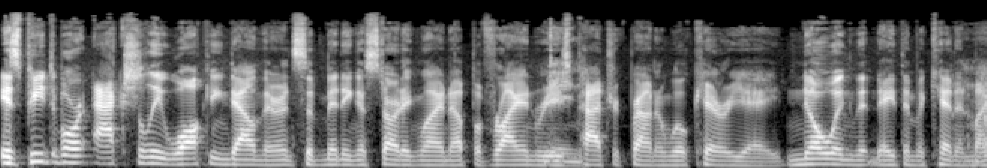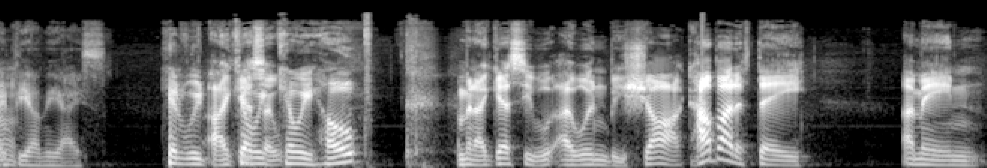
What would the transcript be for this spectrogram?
Is Pete DeBoer actually walking down there and submitting a starting lineup of Ryan Reaves, Patrick Brown, and Will Carrier, knowing that Nathan MacKinnon might be on the ice? Can we? I can guess we? I- can we hope? I mean, I guess he. I wouldn't be shocked. How about if they? I mean,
